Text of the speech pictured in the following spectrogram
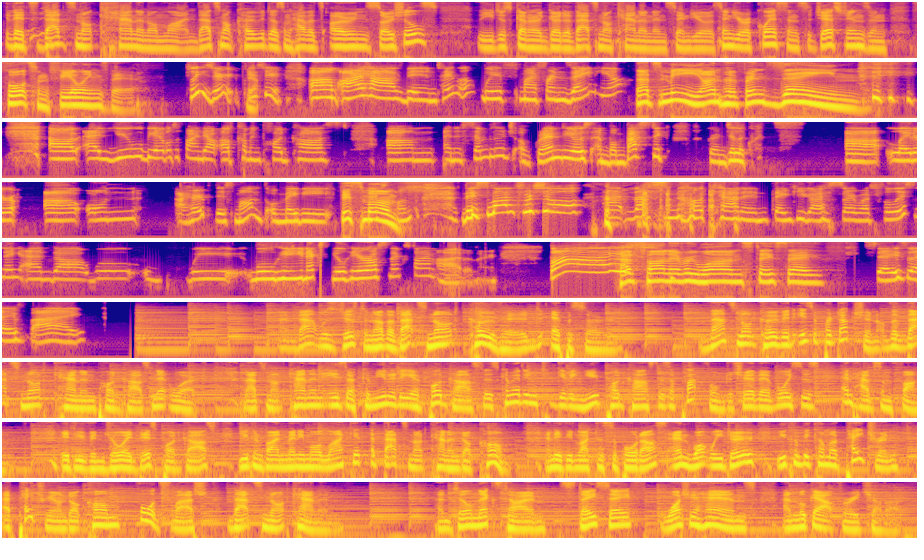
that's that's not canon online. That's not COVID doesn't have its own socials. You're just gonna go to that's not canon and send your send your requests and suggestions and thoughts and feelings there. Please do, please do. Um, I have been Taylor with my friend Zane here. That's me. I'm her friend Zane. uh, and you will be able to find our upcoming podcast, um, an assemblage of grandiose and bombastic grandiloquence, uh, later uh, on. I hope this month, or maybe This next month. This month for sure. At That's Not Canon. Thank you guys so much for listening, and uh, we'll we will hear you next. You'll hear us next time. I don't know. Bye. Have fun, everyone. Stay safe. Stay safe. Bye. And that was just another That's Not COVID episode. That's Not COVID is a production of the That's Not Canon podcast network. That's Not Canon is a community of podcasters committing to giving new podcasters a platform to share their voices and have some fun. If you've enjoyed this podcast, you can find many more like it at that'snotcanon.com. And if you'd like to support us and what we do, you can become a patron at patreon.com forward slash that's not canon. Until next time, stay safe, wash your hands, and look out for each other.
